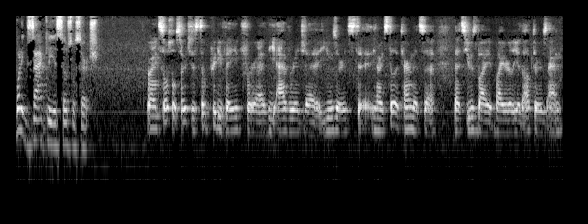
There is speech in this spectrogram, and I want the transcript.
what exactly is social search? Right, social search is still pretty vague for uh, the average uh, user. It's uh, you know it's still a term that's uh, that's used by by early adopters, and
